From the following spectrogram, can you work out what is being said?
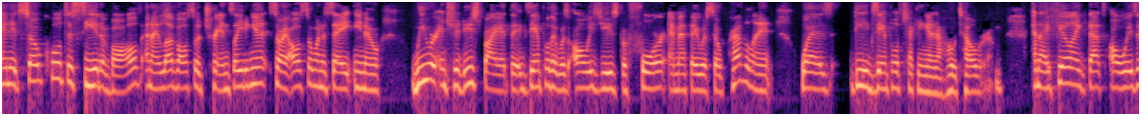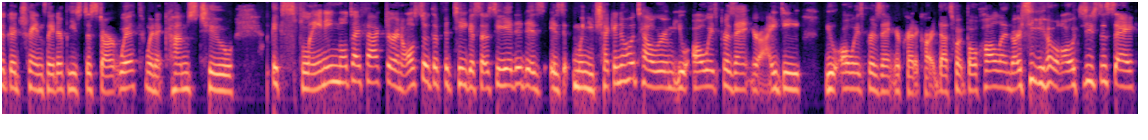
And it's so cool to see it evolve. And I love also translating it. So I also want to say, you know, we were introduced by it. The example that was always used before MFA was so prevalent was the example of checking in a hotel room. And I feel like that's always a good translator piece to start with when it comes to explaining multi-factor and also the fatigue associated is is when you check in a hotel room, you always present your ID, you always present your credit card. That's what Bo Holland, our CEO, always used to say.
